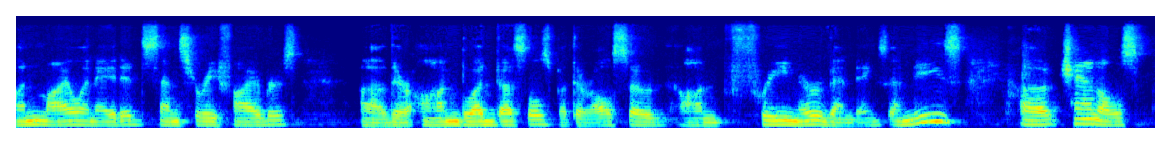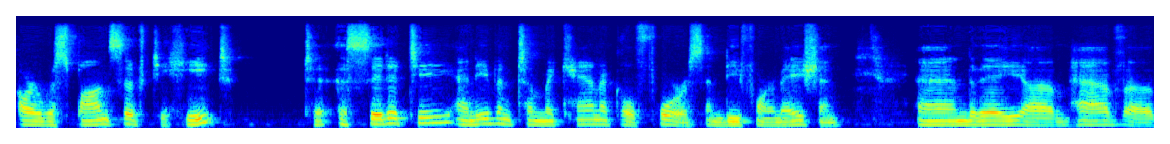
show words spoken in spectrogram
unmyelinated sensory fibers. Uh, they're on blood vessels, but they're also on free nerve endings. And these uh, channels are responsive to heat, to acidity, and even to mechanical force and deformation. And they um, have uh,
